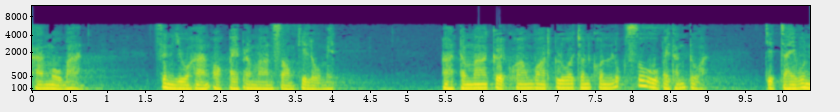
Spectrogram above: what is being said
ทางหมู่บ้าน ซึ่งอยู่ห่างออกไปประมาณสองกิโลเมตร อาตมาเกิดความหวาดกลัวจนคนลุกสู้ไปทั้งตัว จิตใจวุ่น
